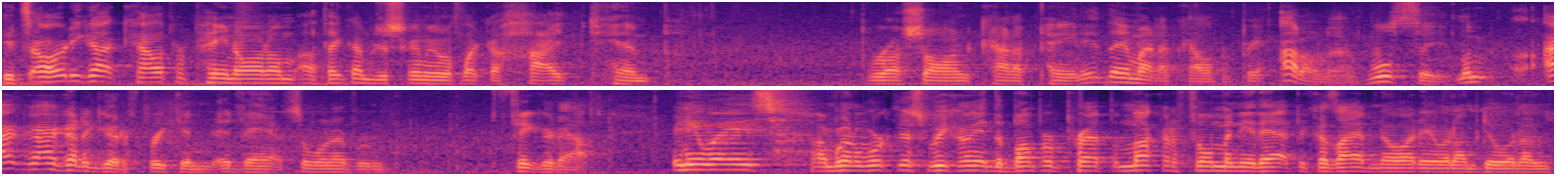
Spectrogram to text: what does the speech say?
It's already got caliper paint on them. I think I'm just to go with like a high temp brush on kind of paint. They might have caliper paint. I don't know. We'll see. Me, I, I got to go to freaking advance or whatever and figure it out. Anyways, I'm to work this week on the bumper prep. I'm not to film any of that because I have no idea what I'm doing. I'm,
